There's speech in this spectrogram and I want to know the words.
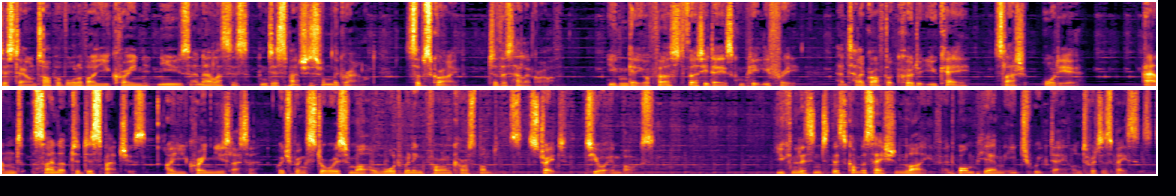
To stay on top of all of our Ukraine news, analysis, and dispatches from the ground, subscribe to The Telegraph. You can get your first 30 days completely free at telegraph.co.uk slash audio. And sign up to Dispatches, our Ukraine newsletter, which brings stories from our award winning foreign correspondents straight to your inbox. You can listen to this conversation live at 1pm each weekday on Twitter Spaces.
